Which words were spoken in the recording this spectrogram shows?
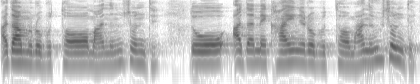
아담으로부터 많은 후손들, 또 아담의 가인으로부터 많은 후손들,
